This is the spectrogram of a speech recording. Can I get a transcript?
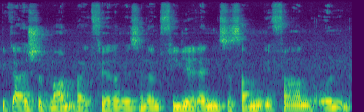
begeistert Mountainbike fährt und wir sind dann viele Rennen zusammengefahren und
